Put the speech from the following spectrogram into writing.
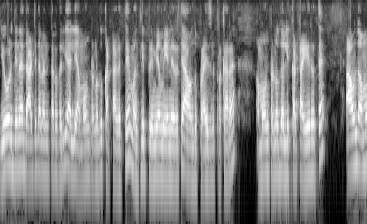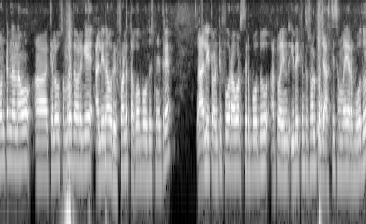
ಏಳು ದಿನ ದಾಟಿದ ನಂತರದಲ್ಲಿ ಅಲ್ಲಿ ಅಮೌಂಟ್ ಅನ್ನೋದು ಕಟ್ ಆಗುತ್ತೆ. ಮಂತ್ಲಿ ಪ್ರೀಮಿಯಂ ಏನಿರುತ್ತೆ ಆ ಒಂದು ಪ್ರೈಸ್ನ ಪ್ರಕಾರ ಅಮೌಂಟ್ ಅನ್ನೋದು ಅಲ್ಲಿ ಕಟ್ ಆಗಿರುತ್ತೆ. ಆ ಒಂದು ಅಮೌಂಟನ್ನು ನಾವು ಕೆಲವು ಸಮಯದವರೆಗೆ ಅಲ್ಲಿ ನಾವು ರಿಫಂಡ್ ತಗೋಬಹುದು ಸ್ನೇಹಿತರೆ. ಅಲ್ಲಿ ಟ್ವೆಂಟಿ ಫೋರ್ ಅವರ್ಸ್ ಇರ್ಬೋದು ಅಥವಾ ಇದಕ್ಕಿಂತ ಸ್ವಲ್ಪ ಜಾಸ್ತಿ ಸಮಯ ಇರ್ಬೋದು.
